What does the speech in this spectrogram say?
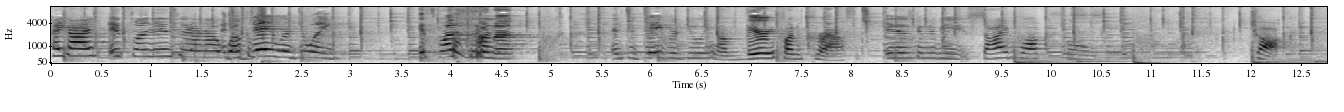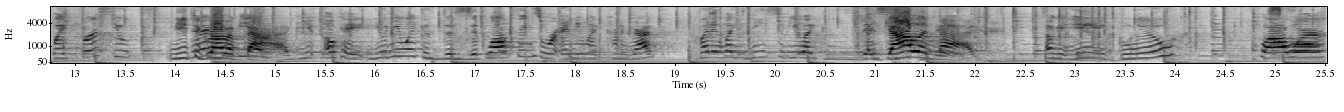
Hey guys, it's London Sedona. And Welcome. today we're doing, it's London and today we're doing a very fun craft. It is going to be sidewalk foam. Chalk. Like first you Need to grab a bag. like- you- okay, you need like the Ziploc things or any like kind of bag, but it like needs to be like this a gallon bag. Okay, you need glue, flour,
